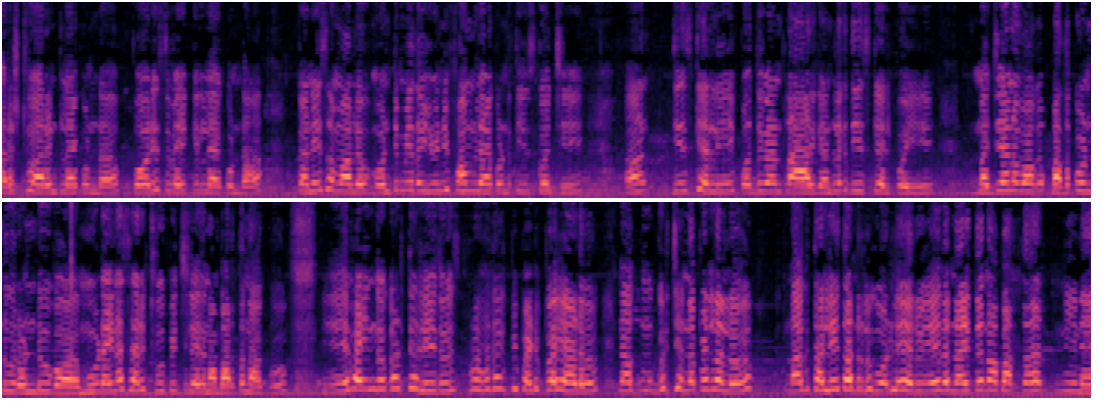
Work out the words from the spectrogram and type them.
అరెస్ట్ వారెంట్ లేకుండా పోలీస్ వెహికల్ లేకుండా కనీసం వాళ్ళు ఒంటి మీద యూనిఫామ్ లేకుండా తీసుకొచ్చి తీసుకెళ్ళి పొద్దు గంటల ఆరు గంటలకు తీసుకెళ్ళిపోయి మధ్యాహ్నం ఒక పదకొండు రెండు మూడైనా సరే చూపించలేదు నా భర్త నాకు. ఏమైందో కూడా తెలియదు. స్పృహ తప్పి పడిపోయాడు. నాకు ముగ్గురు చిన్నపిల్లలు నాకు తల్లిదండ్రులు కూడా లేరు. ఏదన్నా అయితే నా భర్త నేనే.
